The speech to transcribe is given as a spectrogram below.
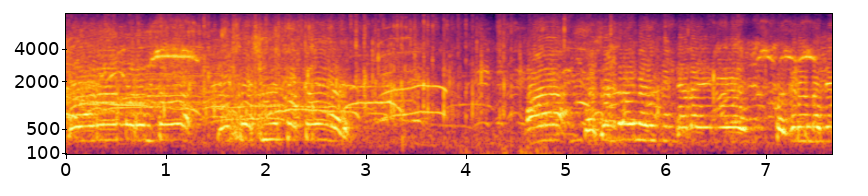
खेळाडू. यशस्वी पकड हा वसंतराव नाईक विद्यालयाने पकडीमध्ये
